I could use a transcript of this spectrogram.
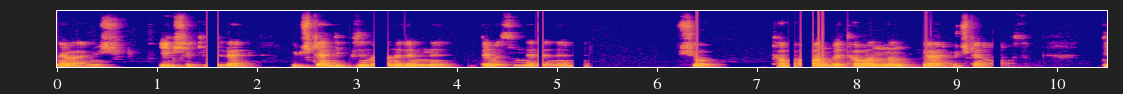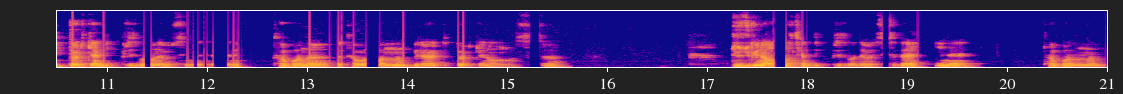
ne vermiş? İlk şekilde üçgen dik prizma nedenini demesinin nedeni şu taban ve tavanının birer üçgen olması. Dikdörtgen dik prizma demesinin nedeni tabanı ve tavanının birer dikdörtgen olması. Düzgün alçgen dik prizma demesi de yine tabanının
